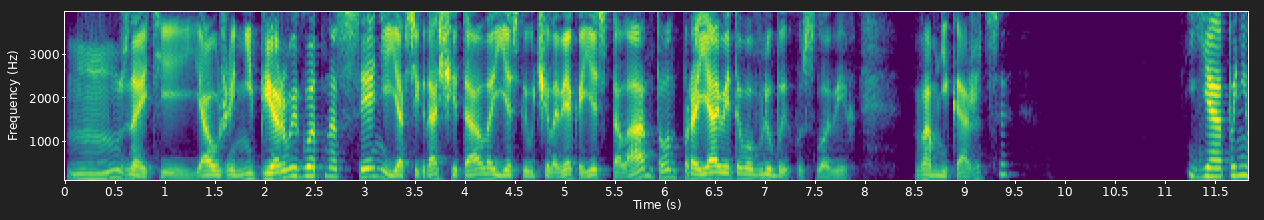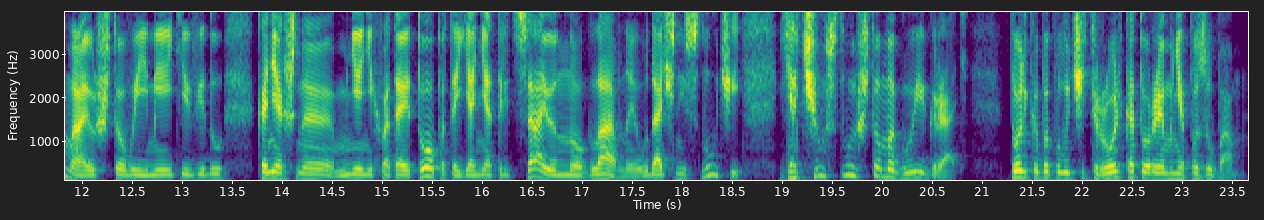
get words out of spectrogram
«Ну, знаете, я уже не первый год на сцене. Я всегда считала, если у человека есть талант, он проявит его в любых условиях. Вам не кажется?» «Я понимаю, что вы имеете в виду. Конечно, мне не хватает опыта, я не отрицаю, но главное — удачный случай. Я чувствую, что могу играть, только бы получить роль, которая мне по зубам».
